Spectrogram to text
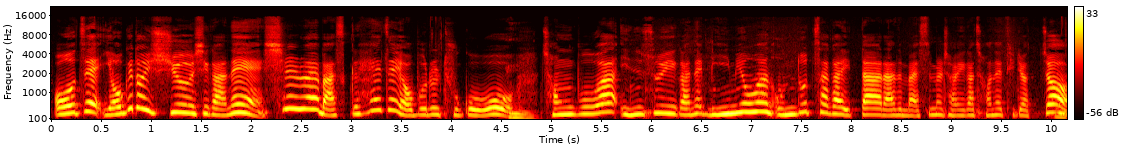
어제 여기도 이슈 시간에 실외 마스크 해제 여부를 두고 음. 정부와 인수위 간에 미묘한 온도차가 있다라는 말씀을 저희가 전해드렸죠.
